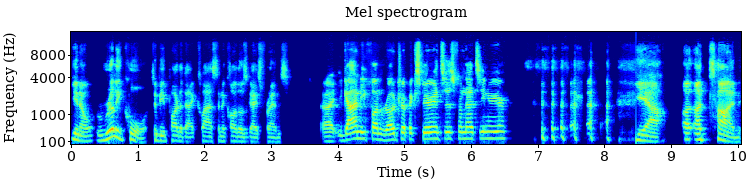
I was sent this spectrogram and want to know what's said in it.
you know, really cool to be part of that class and to call those guys friends. Uh, you got any fun road trip experiences from that senior year? yeah, a, a ton.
